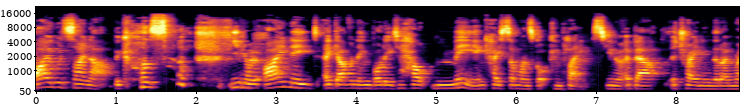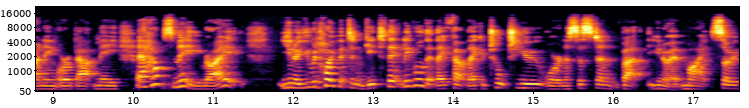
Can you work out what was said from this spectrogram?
I would sign up because, you know, I need a governing body to help me in case someone's got complaints, you know, about a training that I'm running or about me. It helps me, right? You know, you would hope it didn't get to that level that they felt they could talk to you or an assistant, but you know, it might. So,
